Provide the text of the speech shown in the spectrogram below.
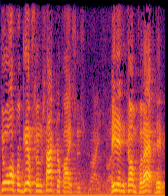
to offer gifts and sacrifices. He didn't come for that, did he?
